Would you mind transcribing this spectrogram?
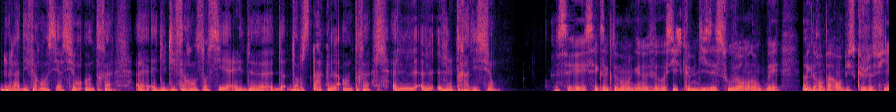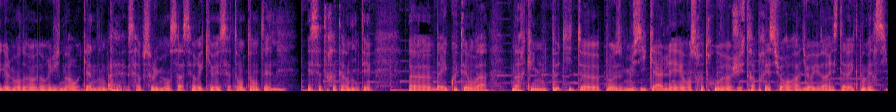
de la différenciation entre euh, et de différence aussi et de d'obstacles entre les traditions. C'est exactement aussi ce que me disaient souvent donc mes, mes grands-parents, puisque je suis également d'origine marocaine, donc ouais. c'est absolument ça. C'est vrai qu'il y avait cette entente et, et cette fraternité. Euh, bah écoutez, on va marquer une petite euh, pause musicale et on se retrouve juste après sur Radio Aviva. Restez avec nous, merci.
